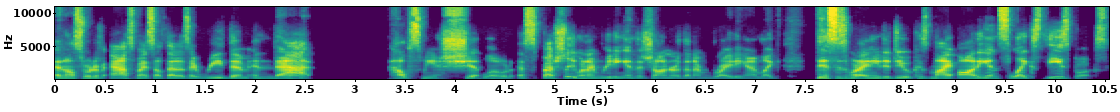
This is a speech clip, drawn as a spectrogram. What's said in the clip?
And I'll sort of ask myself that as I read them, and that helps me a shitload, especially when I'm reading in the genre that I'm writing. I'm like, this is what I need to do because my audience likes these books.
